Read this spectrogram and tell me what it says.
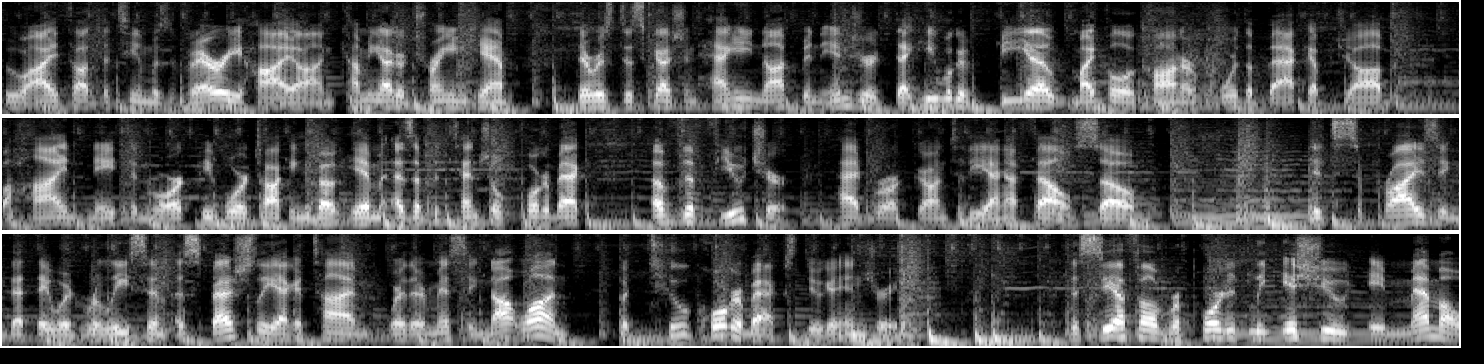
who I thought the team was very high on. Coming out of training camp, there was discussion, had he not been injured, that he would have beat out Michael O'Connor for the backup job behind Nathan Rourke. People were talking about him as a potential quarterback of the future had Rourke gone to the NFL. So it's surprising that they would release him, especially at a time where they're missing not one, but two quarterbacks due to injury. The CFL reportedly issued a memo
